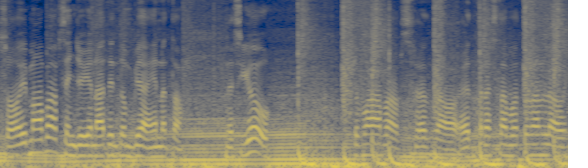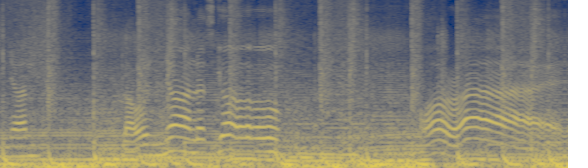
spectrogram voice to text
So, yung mga paps, enjoy natin tong biyahe na to. Let's go! Ito mga paps, ito, entrance na ba ito ng La Union? La Union, let's go! Alright!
